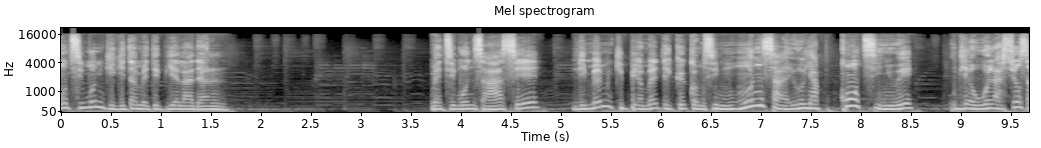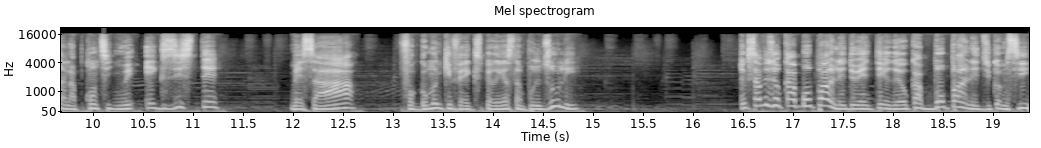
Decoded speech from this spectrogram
an ti moun ki kita mette pye la dan. Men ti moun sa se li menm ki permette ke kom si moun sa yo yap kontinue ou bien relasyon sa lap kontinue egziste. Men sa, fok gomoun ki fe eksperyans lan pou l'dzou li. Dok sa vez yo ka bo pan le de intere, yo ka bo pan le di kom si,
